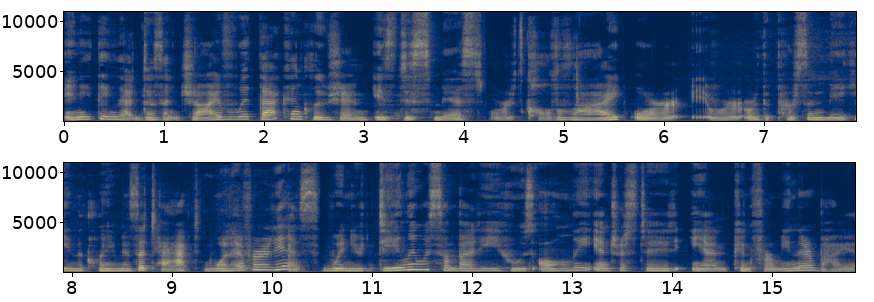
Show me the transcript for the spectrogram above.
anything that doesn't jive with that conclusion is dismissed or it's called a lie or or or the person making the claim is attacked whatever it is when you're dealing with somebody who's only interested in confirming their bias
